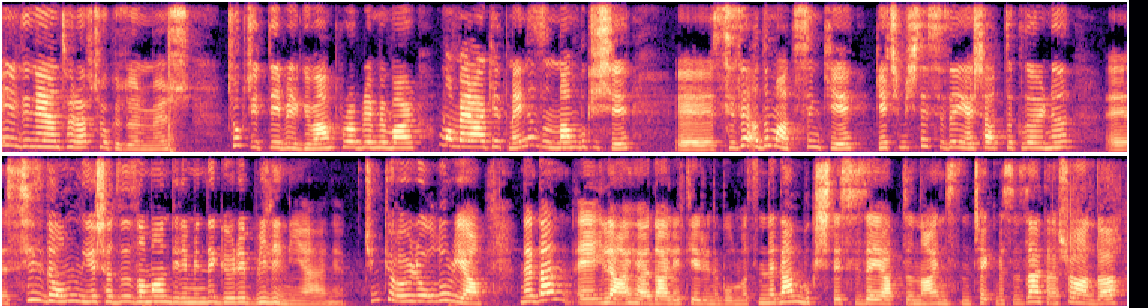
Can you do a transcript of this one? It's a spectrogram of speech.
Beni dinleyen taraf çok üzülmüş. Çok ciddi bir güven problemi var. Ama merak etme en azından bu kişi e, size adım atsın ki geçmişte size yaşattıklarını e, siz de onun yaşadığı zaman diliminde görebilin yani. Çünkü öyle olur ya neden e, ilahi adalet yerini bulmasın? Neden bu kişi de size yaptığının aynısını çekmesin? Zaten şu anda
